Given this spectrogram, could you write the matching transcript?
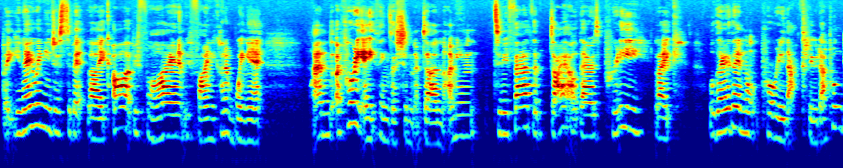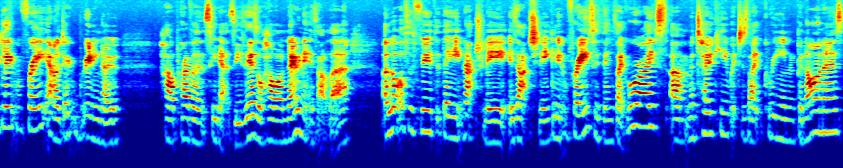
but you know when you're just a bit like, oh, it'll be fine, it'll be fine, you kind of wing it. And I probably ate things I shouldn't have done. I mean, to be fair, the diet out there is pretty like, although they're not probably that clued up on gluten-free, and I don't really know how prevalent celiac disease is or how well known it is out there, a lot of the food that they eat naturally is actually gluten-free, so things like rice, um, matoke, which is like green bananas,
